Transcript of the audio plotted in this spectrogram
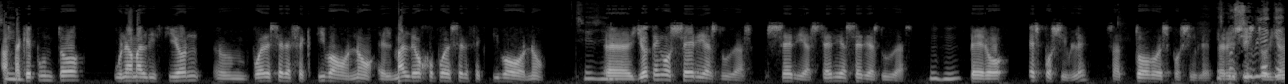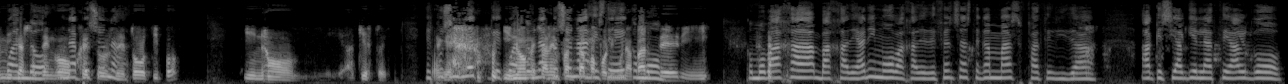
Sí. Hasta qué punto una maldición um, puede ser efectiva o no. El mal de ojo puede ser efectivo o no. Sí, sí. Eh, yo tengo serias dudas, serias, serias, serias dudas. Pero es posible, o sea, todo es posible. Pero posible insisto, yo en mi casa tengo objetos persona- de todo tipo y no, aquí estoy. Es O sea posible que y no cuando una salen persona por esté ninguna como, parte ni... como baja, baja de ánimo, baja de defensas, tengan más facilidad a que si alguien le hace algo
